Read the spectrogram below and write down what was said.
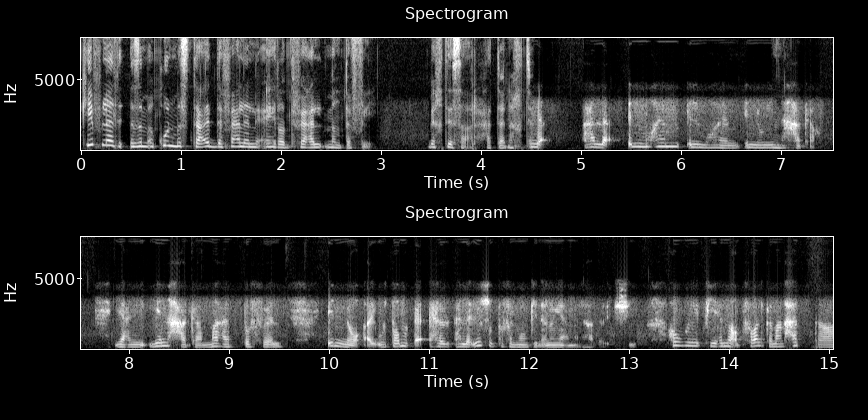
كيف لازم أكون مستعدة فعلا لأي رد فعل من طفلي؟ باختصار حتى نختم لا هلأ المهم المهم إنه ينحكى. يعني ينحكى مع الطفل إنه هلا ليش الطفل ممكن إنه يعمل هذا الشيء؟ هو في عندنا أطفال كمان حتى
